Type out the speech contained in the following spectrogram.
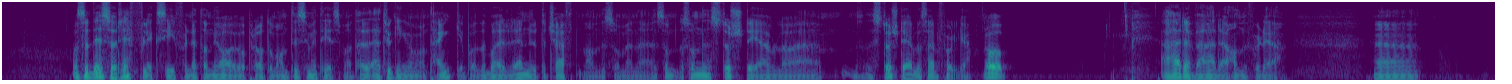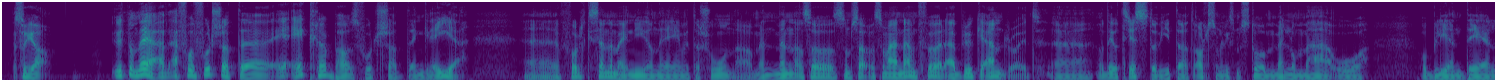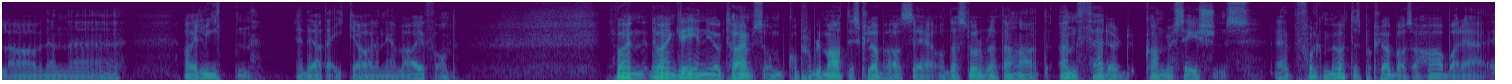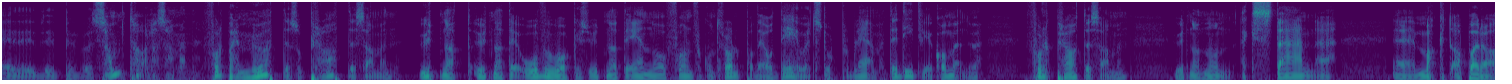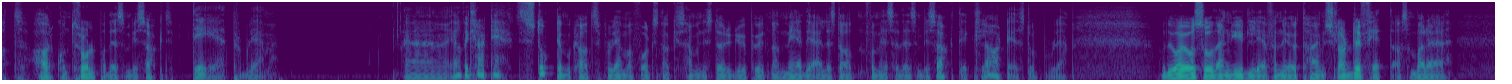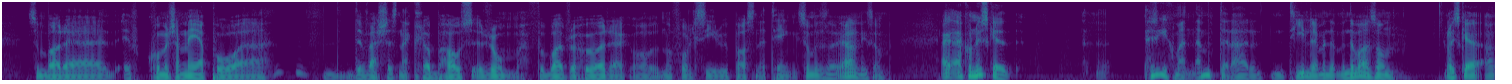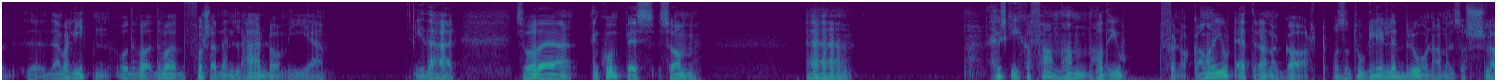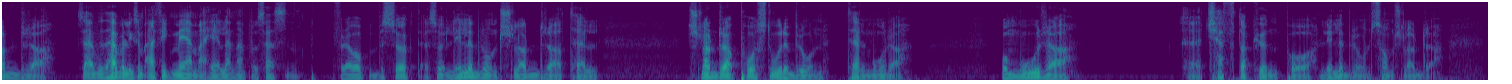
Altså, det er så refleksivt for Netanyahu å prate om antisemittisme at jeg, jeg, tror ikke engang han tenker på det. Det bare renner ut av kjeften hans som, eh, som, som, den største jævla, største jævla selvfølge. Og ære være han for det. Så ja. Utenom det, jeg, får fortsatt er Clubhouse fortsatt en greie? Eh, folk sender meg ny og ne invitasjoner, men, men altså, som, som, jeg har nevnt før, jeg bruker Android. Eh, og det er jo trist å vite at alt som liksom står mellom meg og å bli en del av den eh, av eliten, er det at jeg ikke har en jævla iPhone. Det var, en, det var en greie i New York Times om hvor problematisk Clubhouse er, og da står det blant annet at 'unfettered conversations' Folk møtes på Clubhouse og har bare samtaler sammen. Folk bare møtes og prater sammen uten at, uten at, det overvåkes, uten at det er noen form for kontroll på det. Og det er jo et stort problem. Det er dit vi er kommet nå. Folk prater sammen uten at noen eksterne eh, maktapparat har kontroll på det som blir sagt. Det er et problem. Eh, ja, det er klart det er et stort demokratisk problem at folk snakker sammen i større grupper uten at media eller staten får med seg det som blir sagt. Det er klart det er et stort problem. Og du har jo også den nydelige fra New York Times, sladrefitta, som bare som bare kommer seg med på uh, diverse sånne clubhouse-rom, for bare for å høre når folk sier upassende ting. Som, ja, liksom, jeg, jeg, kan huske Jeg husker ikke om jeg nevnte det her tidligere, men det, men det var sånn Jeg husker jeg, jeg var liten, og det var, det var fortsatt en lærdom i, i, det her. Så var det en kompis som eh, Jeg husker ikke hva faen han hadde gjort for noe. Han hadde gjort et eller annet galt, og så tok lillebroren hans og sladra. Så jeg, det her var liksom, jeg fikk med meg hele denne prosessen for jeg var på besøk der. Så lillebroren sladra til Sladra på storebroren til mora. Og mora eh, kjefta kun på lillebroren som sladra.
